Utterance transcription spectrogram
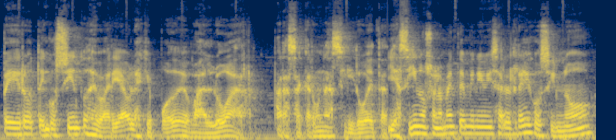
pero tengo cientos de variables que puedo evaluar para sacar una silueta y así no solamente minimizar el riesgo, sino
